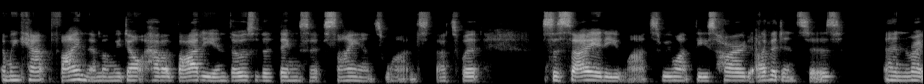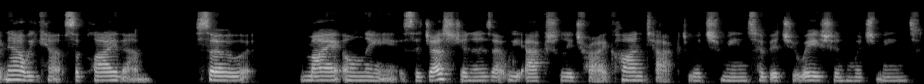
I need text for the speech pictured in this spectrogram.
and we can't find them, and we don't have a body. And those are the things that science wants. That's what society wants. We want these hard evidences, and right now we can't supply them. So, my only suggestion is that we actually try contact, which means habituation, which means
